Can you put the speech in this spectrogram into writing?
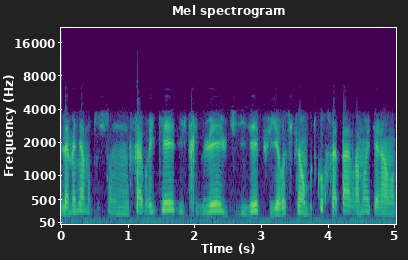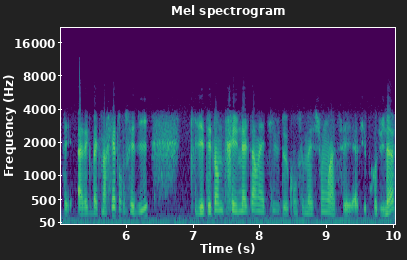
la manière dont ils sont fabriqués, distribués, utilisés, puis recyclés en bout de course, ça n'a pas vraiment été réinventé. Avec Back Market, on s'est dit qu'il était temps de créer une alternative de consommation à ces, à ces produits neufs.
